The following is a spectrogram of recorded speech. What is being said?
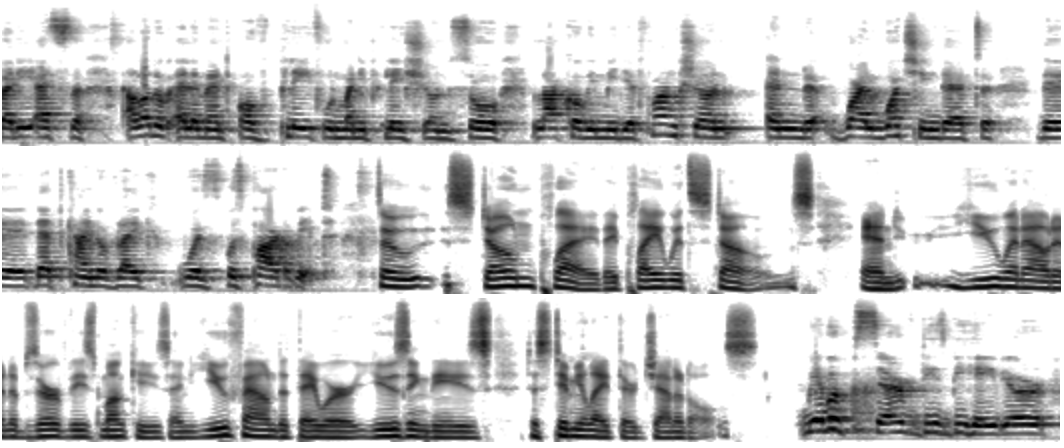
but it has a lot of element of playful manipulation, so lack of immediate function, and while watching that the that kind of like was was part of it. So stone play, they play with stones. And you went out and observed these monkeys and you found that they were using these to stimulate their genitals. We have observed this behavior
